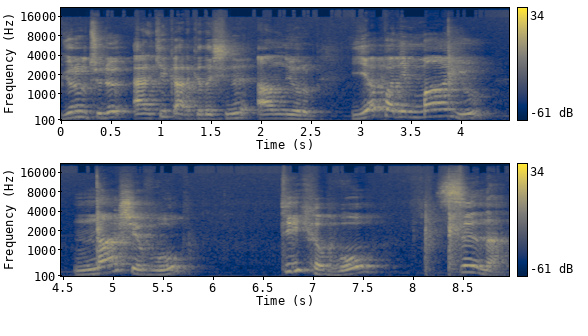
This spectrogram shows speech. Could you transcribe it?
gürültülü erkek arkadaşını anlıyorum. Я понимаю нашего тихого сына.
